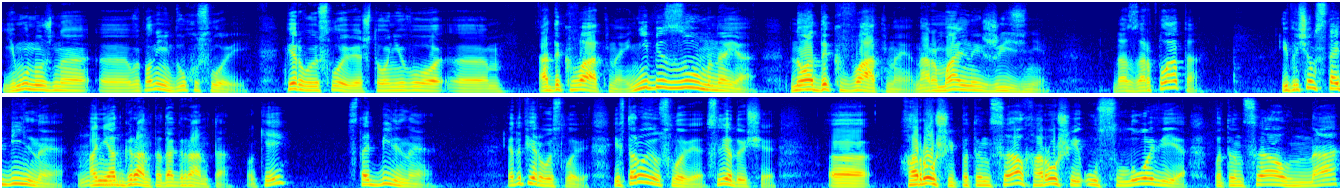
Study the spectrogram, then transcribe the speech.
ему нужно э, выполнение двух условий. Первое условие, что у него эм, адекватная, не безумная, но адекватная, нормальной жизни да, зарплата, и причем стабильная, а не от гранта до гранта, окей? Стабильная. Это первое условие. И второе условие, следующее. Э, хороший потенциал, хорошие условия, потенциал на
